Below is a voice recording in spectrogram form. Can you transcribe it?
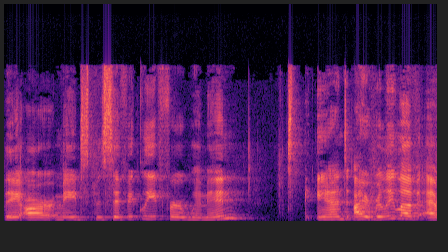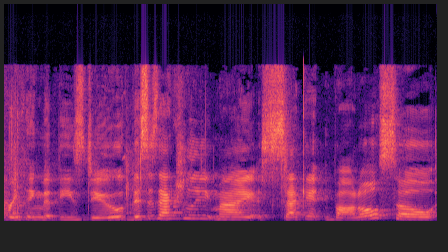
They are made specifically for women and I really love everything that these do. This is actually my second bottle, so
